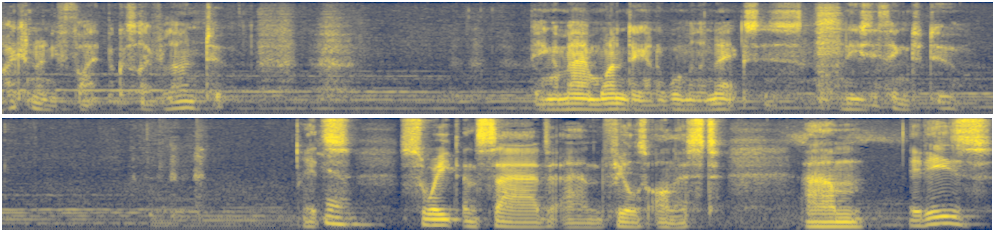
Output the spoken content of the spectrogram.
I can only fight because I've learned to. Being a man one day and a woman the next is not an easy thing to do. It's sweet and sad and feels honest. Um, it is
